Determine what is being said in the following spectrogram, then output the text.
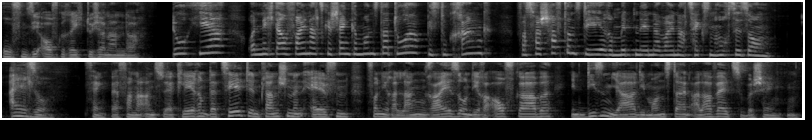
rufen sie aufgeregt durcheinander. Du hier und nicht auf Weihnachtsgeschenke Monstertour? Bist du krank? Was verschafft uns die Ehre mitten in der Weihnachtshexenhochsaison? Also, fängt Befana an zu erklären und erzählt den planschenden Elfen von ihrer langen Reise und ihrer Aufgabe, in diesem Jahr die Monster in aller Welt zu beschenken.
